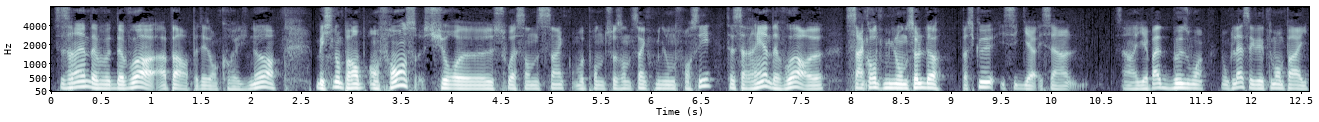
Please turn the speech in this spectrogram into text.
ça sert à rien d'avoir, à part peut-être en Corée du Nord, mais sinon par exemple en France, sur 65, euh, on va prendre 65 millions de Français, ça sert à rien d'avoir 50 euh, millions de soldats, parce que il n'y a, pas de besoin. Donc là, c'est exactement pareil.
